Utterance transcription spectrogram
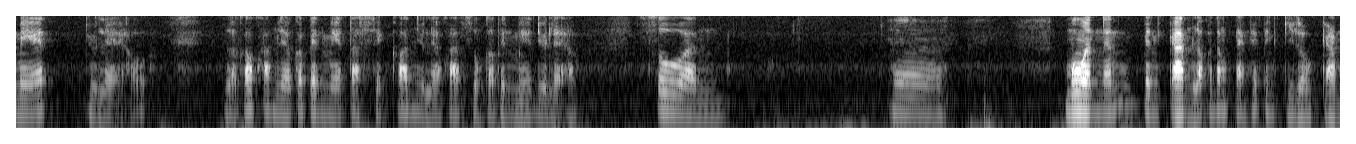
เมตรอยู่แล้ว แล้วก็ความเร็วก็เป็นเมตรต่อเซกอนอยู่แล้ว ความสูงก็เป็นเมตรอยู่แล้ว ส่วนมวลนั้นเป็นกรัมเราก็ต้องแปลงให้เป็นกิโลกรัม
